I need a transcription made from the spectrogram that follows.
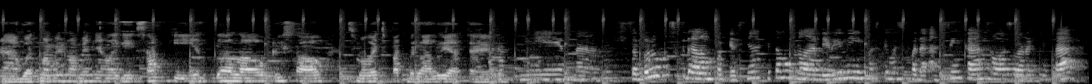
Nah buat Mamen-Mamen yang lagi sakit, galau, risau, semoga cepat berlalu ya Teh. Amin. Nah sebelum masuk ke dalam podcastnya, kita mau kenalan diri nih. Pasti masih pada asing kan suara-suara kita?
